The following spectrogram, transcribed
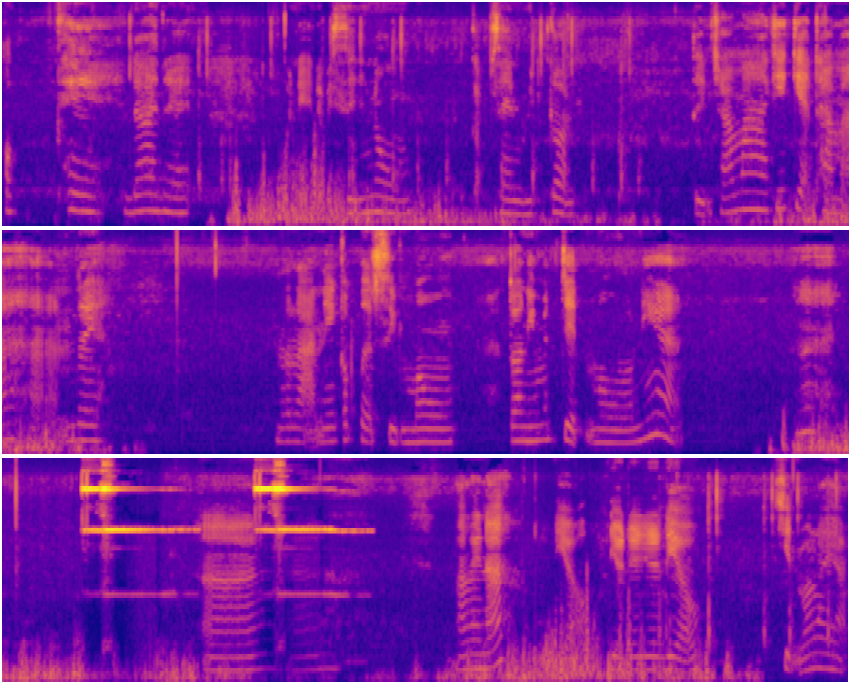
โอเค ได้เลยวันนี้เดี๋ยวไปซื้อนม กับแซนด์วิชก่อน ตื่นเช้ามาขี้เกียจทำอาหารเลยล้วร้านนี้ก็เปิดสิบโมง ตอนนี้มันเจ็ดโมงแล้วเนี่ยอะไรนะ เดี๋ยว เดี๋ยวเดี๋ยวเดี๋ยวเขียนว่าอะไรอะ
